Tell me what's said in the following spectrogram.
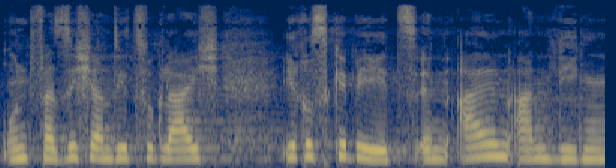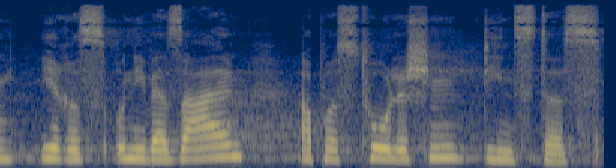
und versichern Sie zugleich Ihres Gebets in allen Anliegen Ihres universalen apostolischen Dienstes.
